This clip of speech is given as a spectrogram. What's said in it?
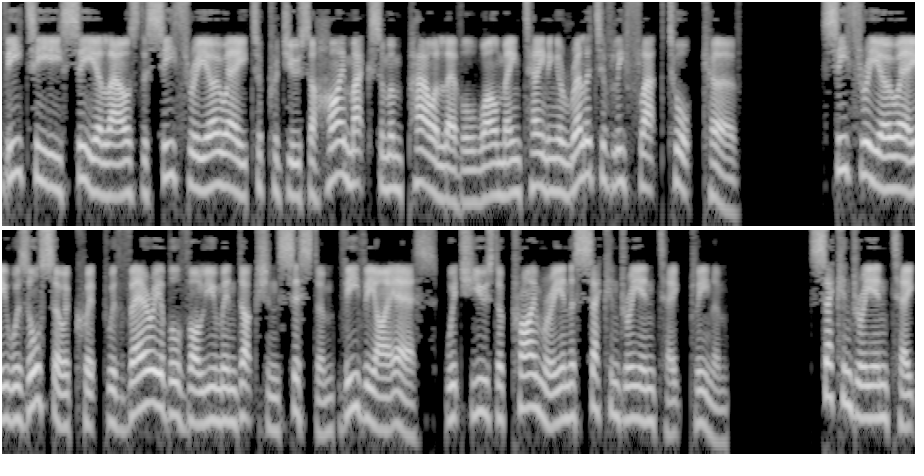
VTEC allows the C30A to produce a high maximum power level while maintaining a relatively flat torque curve. C30A was also equipped with Variable Volume Induction System which used a primary and a secondary intake plenum. Secondary intake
